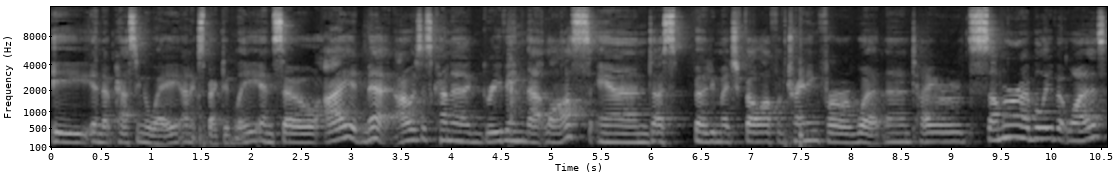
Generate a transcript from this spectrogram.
he ended up passing away unexpectedly. And so I admit, I was just kind of grieving that loss, and I pretty much fell off of training for what, an entire summer, I believe it was.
